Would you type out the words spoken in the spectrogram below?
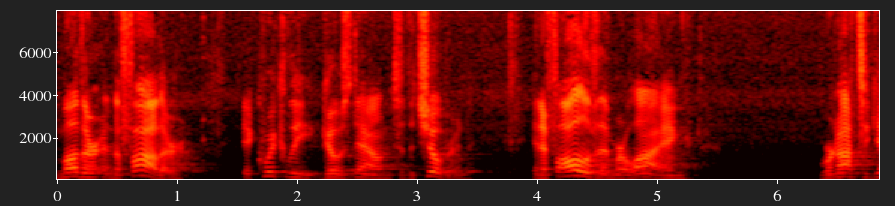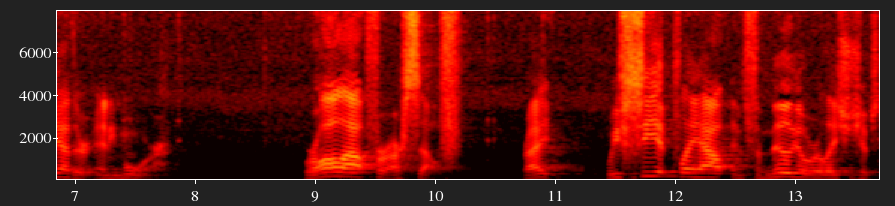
mother and the father, it quickly goes down to the children. And if all of them are lying, we're not together anymore. We're all out for ourselves. right? We see it play out in familial relationships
